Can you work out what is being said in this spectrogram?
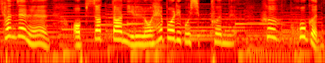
현재는 없었던 일로 해버리고 싶은 흑 혹은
